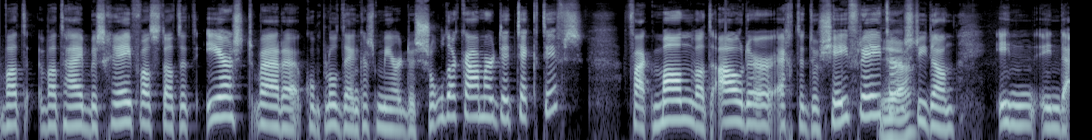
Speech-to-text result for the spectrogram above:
wat, wat hij beschreef was dat het eerst waren complotdenkers meer de zolderkamerdetectives. Vaak man, wat ouder, echte dossiervreters Ja. die dan in, in de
